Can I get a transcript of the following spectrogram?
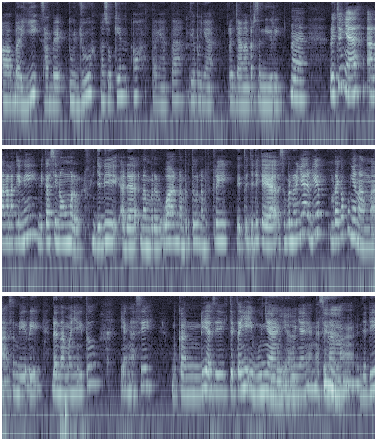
bayi sampai tujuh masukin oh ternyata dia punya rencana tersendiri Nah, lucunya anak-anak ini dikasih nomor. Jadi ada number one, number two, number three. Itu jadi kayak sebenarnya dia mereka punya nama sendiri dan namanya itu yang ngasih bukan dia sih, ceritanya ibunya, Ibunya. ibunya, yang ngasih nama. Jadi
